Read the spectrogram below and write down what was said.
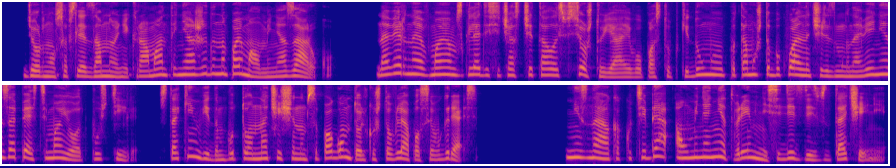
— дернулся вслед за мной некромант и неожиданно поймал меня за руку. Наверное, в моем взгляде сейчас читалось все, что я о его поступке думаю, потому что буквально через мгновение запястье мое отпустили. С таким видом, будто он начищенным сапогом только что вляпался в грязь. Не знаю, как у тебя, а у меня нет времени сидеть здесь в заточении.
